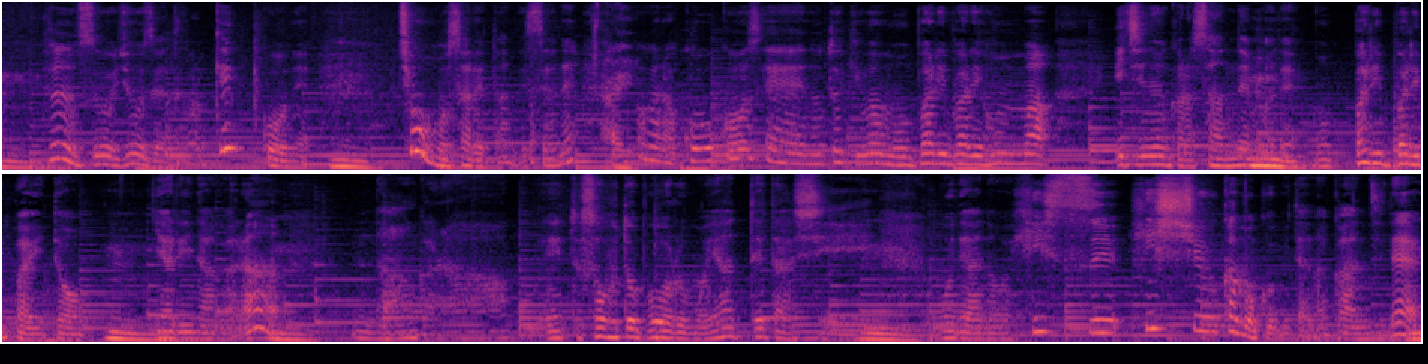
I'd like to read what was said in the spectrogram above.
ん。そういうのすごい上手やったから結構ねうん。重宝されたんですよね。はい。だ。から高校生の時はもうバリバリほんま1年から3年までうん。もうバリバリバイトうん。やりながら、うん。なんかな、えっとソフトボールもやってたし、うん。ほいであの必須必修科目みたいな感じで、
